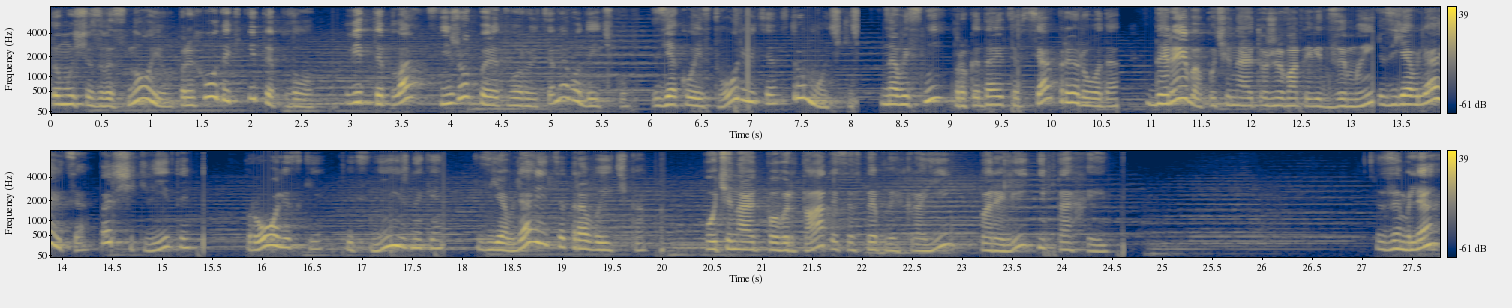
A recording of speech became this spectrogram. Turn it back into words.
тому що з весною приходить і тепло. Від тепла сніжок перетворюється на водичку, з якої створюються струмочки. Навесні прокидається вся природа. Дерева починають оживати від зими, з'являються перші квіти, проліски, підсніжники, з'являється травичка. Починають повертатися з теплих країв перелітні птахи. Земля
